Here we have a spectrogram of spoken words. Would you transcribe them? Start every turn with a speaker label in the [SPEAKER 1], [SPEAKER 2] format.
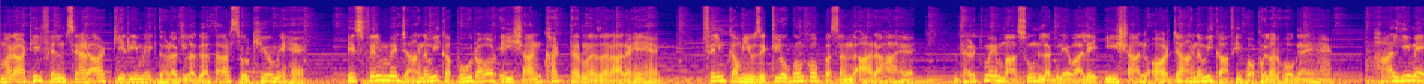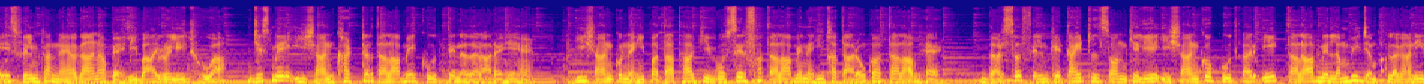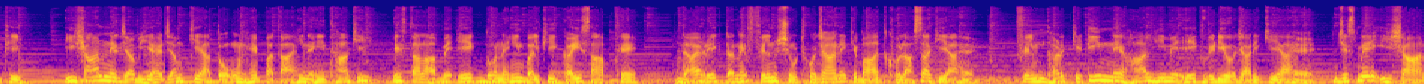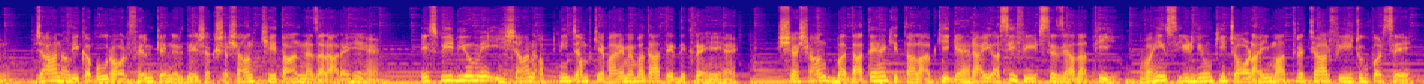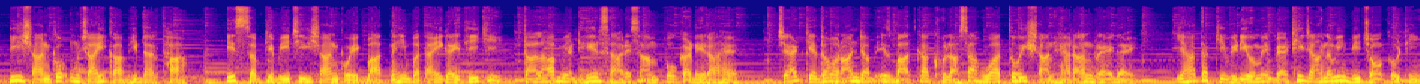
[SPEAKER 1] Marathi film से आर्ट की रीमेक धड़क लगातार सुर्खियों में है। इस फ़िल्म में जानवी कपूर और ईशान खट्टर नज़र आ रहे हैं। फ़िल्म का म्यूज़िक लोगों को पसंद आ रहा है। धड़क में मासूम लगने वाले ईशान और जानवी काफ़ी पॉपुलर हो गए हैं। हाल ही में इस फ़िल्म का नया गाना पहली बार रिलीज़ हुआ, जिसमें ईशान खट्टर तालाब में कूदते नज़र आ रहे हैं। ईशान को नहीं पता था कि वो सिर्फ़ तालाब में नहीं, खतारों का तालाब है। दरअसल फ़िल्म के टाइटल सॉन्ग के लिए ईशान को कूदकर एक तालाब में लंबी जंप लगानी थी। ईशान ने जब यह जंप किया तो उन्हें पता ही नहीं था कि इस तालाब में एक दो नहीं बल्कि कई सांप थे। डायरेक्टर ने फ़िल्म शूट हो जाने के बाद खुलासा किया है। फ़िल्म धड़ की टीम ने हाल ही में एक वीडियो जारी किया है, जिसमें ईशान, जाह्नवी कपूर और फ़िल्म के निर्देशक शशांक खेतान नज़र आ रहे हैं। इस वीडियो में ईशान अपनी जंप के बारे में बताते दिख रहे हैं। शशांक बताते हैं कि तालाब की गहराई 80 फीट से ज़्यादा थी, वहीं सीढ़ियों की चौड़ाई मात्र चार फीट ऊपर से ईशान को ऊंचाई का भी डर था। इस सब के बीच ईशान को एक बात नहीं बताई गई थी कि तालाब में ढेर सारे सांपों का डेरा है। चैट के दौरान जब इस बात का खुलासा हुआ तो ईशान हैरान रह गए। यहाँ तक कि वीडियो में बैठी जानवी भी चौंक उठी।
